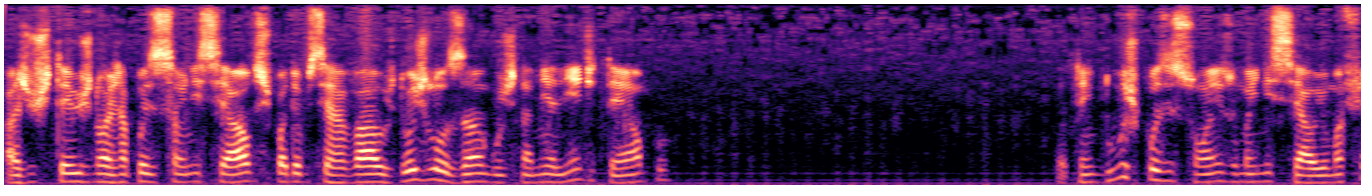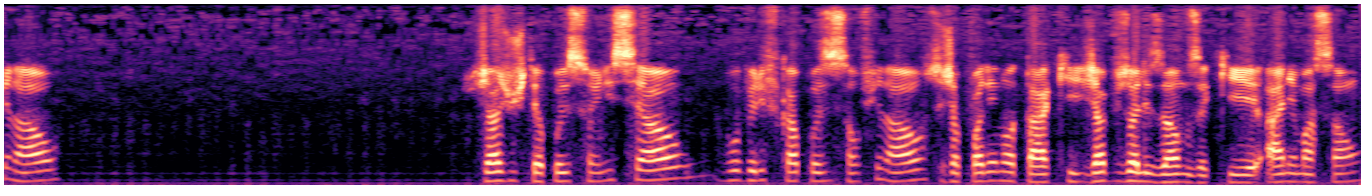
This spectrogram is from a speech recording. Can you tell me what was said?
Ajustei os nós na posição inicial. Vocês podem observar os dois losangos na minha linha de tempo. Eu tenho duas posições, uma inicial e uma final. Já ajustei a posição inicial, vou verificar a posição final. Vocês já podem notar que já visualizamos aqui a animação.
